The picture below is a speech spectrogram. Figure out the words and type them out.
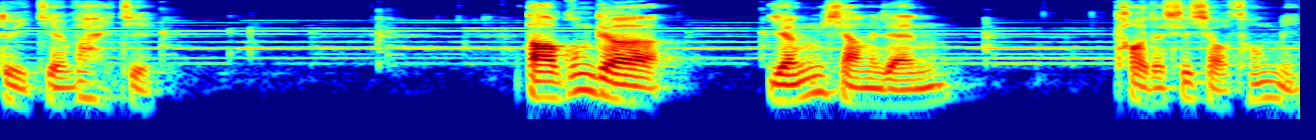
对接外界。打工者影响人，靠的是小聪明；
